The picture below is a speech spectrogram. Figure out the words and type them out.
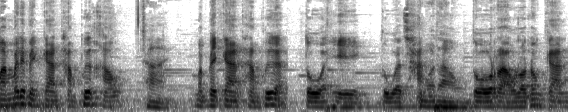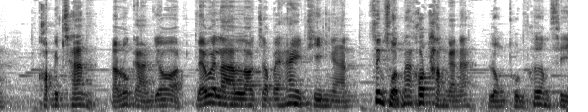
มันไม่ได้เป็นการทำเพื่อเขาใช่ มันเป็นการทำเพื่อตัวเอง ตัวฉันตัวเราตัวเราเราต้องการคอมมิชชั่นเราต้องการยอด แล้วเวลาเราจะไปให้ทีมงาน ซึ่งส่วนมากเขาทำกันนะ ลงทุนเพิ่มสิ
